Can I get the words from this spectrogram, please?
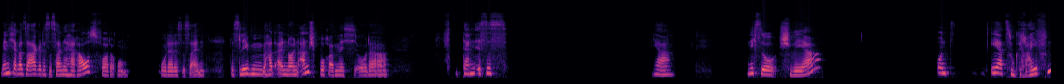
Wenn ich aber sage, das ist eine Herausforderung oder das ist ein, das Leben hat einen neuen Anspruch an mich oder dann ist es ja nicht so schwer und eher zu greifen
